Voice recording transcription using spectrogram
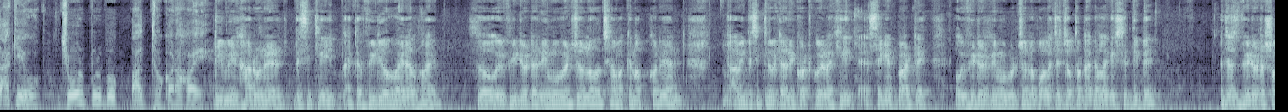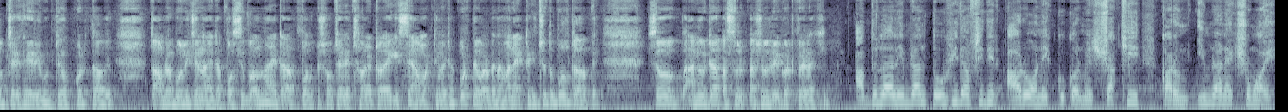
তাকেও জোরপূর্বক বাধ্য করা হয়। টিভির হারুনের বেসিক্যালি একটা ভিডিও ভাইরাল হয়। তো ওই ভিডিওটা রিমুভের জন্য হচ্ছে আমাকে নক করে অ্যান্ড আমি বেসিক্যালি ওইটা রেকর্ড করে রাখি সেকেন্ড পার্টে ওই ভিডিওটা রিমুভের জন্য বলে যে যত টাকা লাগে সে দিবে। জাস্ট ভিডিওটা সব জায়গা থেকে রিমুভ টিমুভ করতে হবে। তো আমরা বলি যে না এটা পসিবল না এটা সব জায়গায় ছড়া গেছে আমার টিম এটা করতে পারবে না। মানে একটা কিছু তো বলতে হবে। সো আমি ওটা আসলে- রেকর্ড করে রাখি। আবদুল্লাহ আল ইমরান তৌহিদ আফ্রিদির আরও অনেক কুকর্মের সাক্ষী কারণ ইমরান এক সময়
